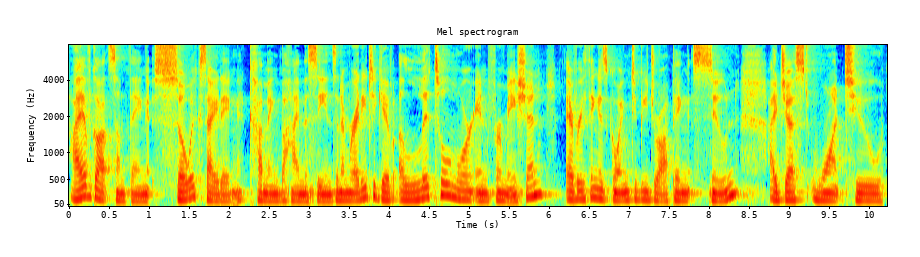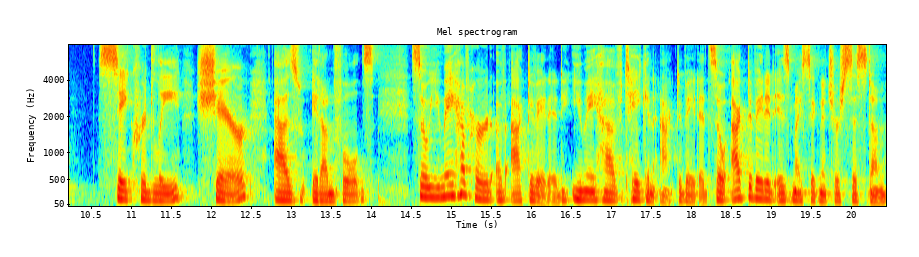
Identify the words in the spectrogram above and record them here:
I have got something so exciting coming behind the scenes, and I'm ready to give a little more information. Everything is going to be dropping soon. I just want to sacredly share as it unfolds. So, you may have heard of Activated. You may have taken Activated. So, Activated is my signature system.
